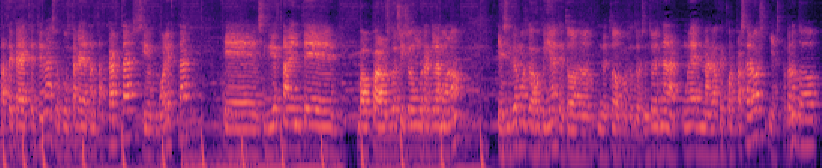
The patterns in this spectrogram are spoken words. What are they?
acerca de este tema, si os gusta que haya tantas cartas, si os molesta, eh, si directamente para nosotros si son un reclamo o no, y así vemos las opiniones de todos, de todos vosotros. Entonces nada, una vez más gracias por pasaros y hasta pronto.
